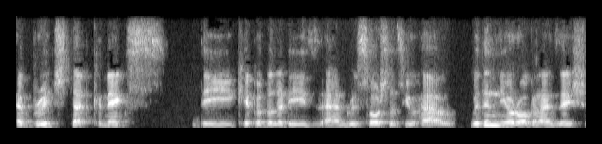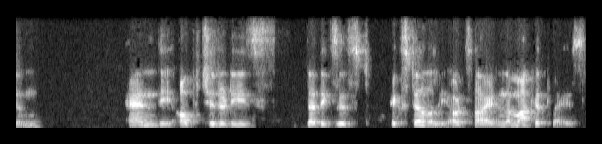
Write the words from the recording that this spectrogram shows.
a bridge that connects the capabilities and resources you have within your organization and the opportunities that exist externally outside in the marketplace.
